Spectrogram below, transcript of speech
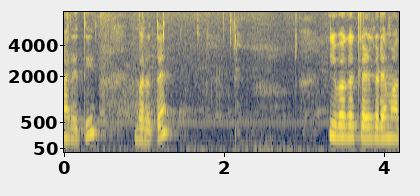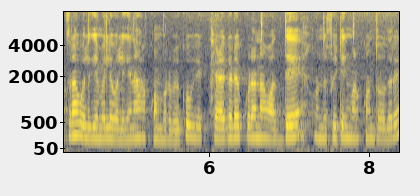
ಆ ರೀತಿ ಬರುತ್ತೆ. ಇವಾಗ ಕೆಳಗಡೆ ಮಾತ್ರ ಹೊಲಿಗೆ ಮೇಲೆ ಹೊಲಿಗೆನ ಹಾಕ್ಕೊಂಡು ಬರಬೇಕು. ಕೆಳಗಡೆ ಕೂಡ ನಾವು ಅದೇ ಒಂದು ಫಿಟ್ಟಿಂಗ್ ಮಾಡ್ಕೊತ ಹೋದರೆ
